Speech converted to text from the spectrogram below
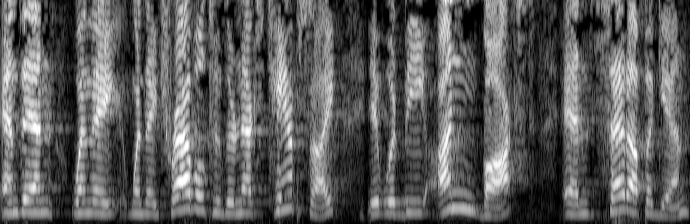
And then when they when they traveled to their next campsite, it would be unboxed and set up again.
